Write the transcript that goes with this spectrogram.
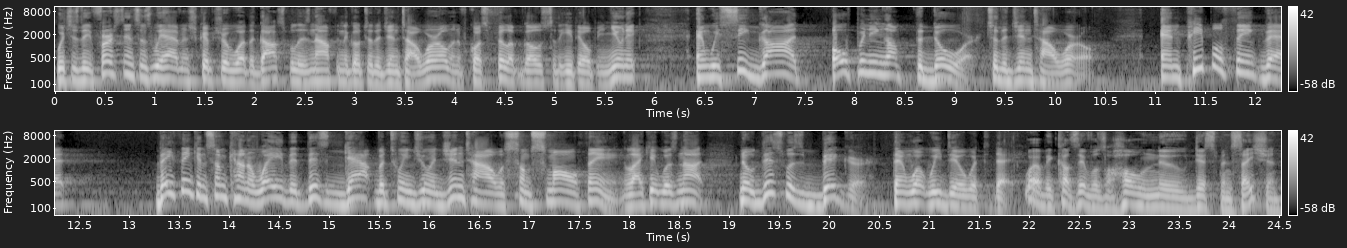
which is the first instance we have in Scripture where the gospel is now going to go to the Gentile world. And of course, Philip goes to the Ethiopian eunuch. And we see God opening up the door to the Gentile world. And people think that they think in some kind of way that this gap between Jew and Gentile was some small thing, like it was not. No, this was bigger than what we deal with today. Well, because it was a whole new dispensation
